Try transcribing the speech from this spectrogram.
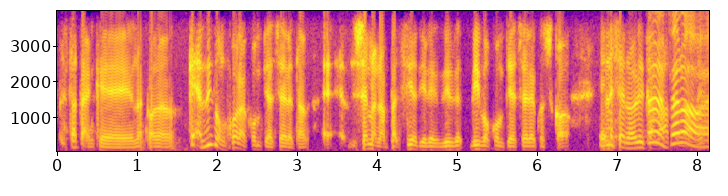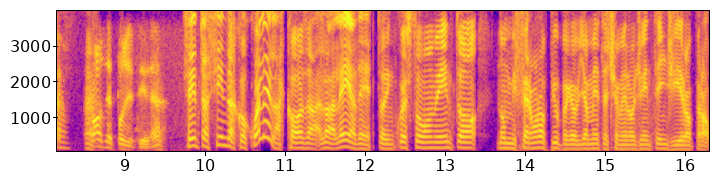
è stata anche una cosa che vivo ancora con piacere, eh, sembra una pazzia dire vivo con piacere queste cose, e invece hanno ritrovato eh, però, eh. cose positive. Eh. Senta Sindaco, qual è la cosa, allora lei ha detto in questo momento non mi fermano più perché ovviamente c'è meno gente in giro, però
